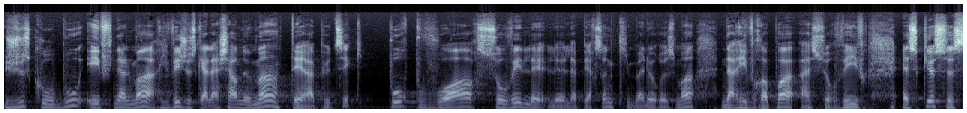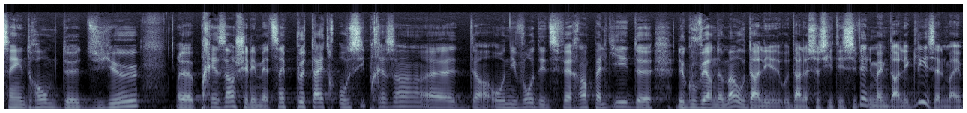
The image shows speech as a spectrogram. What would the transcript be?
jusqu'au bout et finalement arriver jusqu'à l'acharnement thérapeutique pour pouvoir sauver la personne qui malheureusement n'arrivera pas à survivre. Est-ce que ce syndrome de Dieu euh, présent chez les médecins peut être aussi présent euh, au niveau des différents paliers de, gouvernement ou dans, la société civile, même dans l'Église elle-même?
